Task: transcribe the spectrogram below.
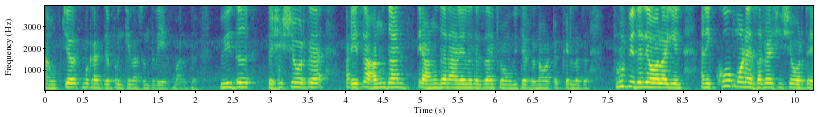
उपचारात्मक अध्यापन केलं असेल तरी एक मार्ग. विविध शिष्यवृत्त्या याचं अनुदान ते अनुदान आलेलं त्याचा किंवा विद्यार्थ्यांना वाटप केलेला प्रूफ इथं द्यावा लागेल. आणि खूप मोठ्या सगळ्या शिष्यवर्त्या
